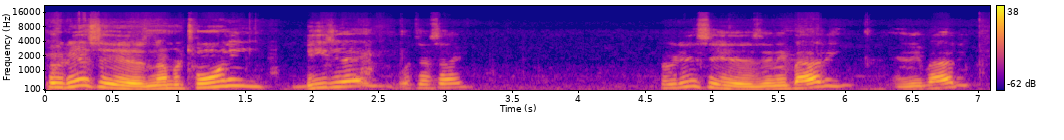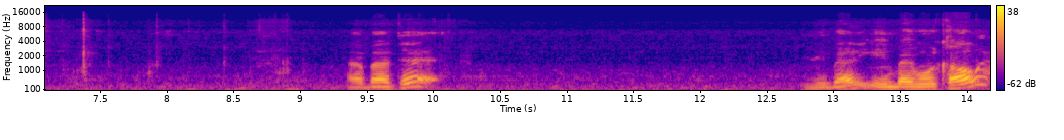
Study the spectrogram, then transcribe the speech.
Who this is? Number 20? BJ? What's that say? Who this is? Anybody? Anybody? How about that? Anybody? Anybody want to call it?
